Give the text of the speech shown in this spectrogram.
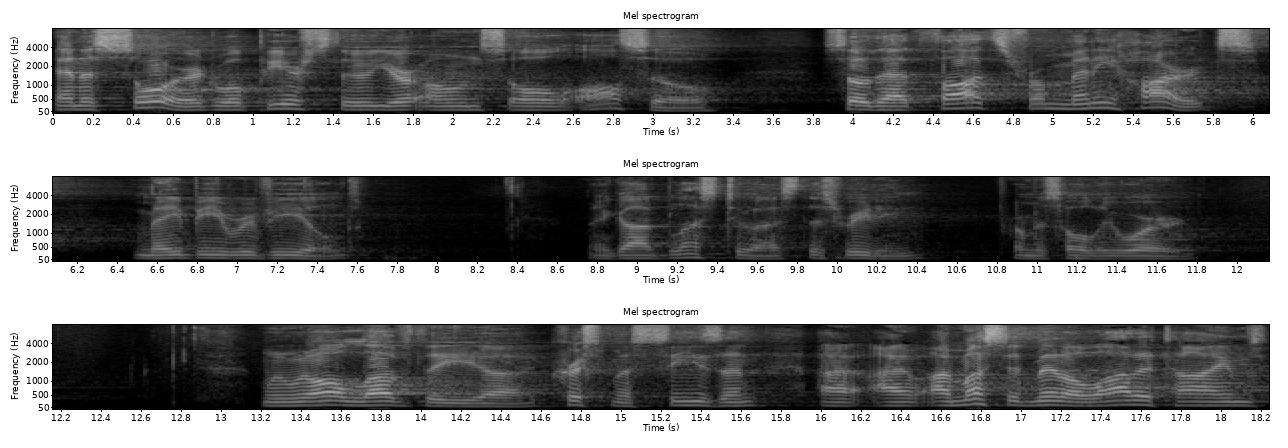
and a sword will pierce through your own soul also, so that thoughts from many hearts may be revealed. May God bless to us this reading from his holy word. When we all love the uh, Christmas season, I, I, must admit, a lot of times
